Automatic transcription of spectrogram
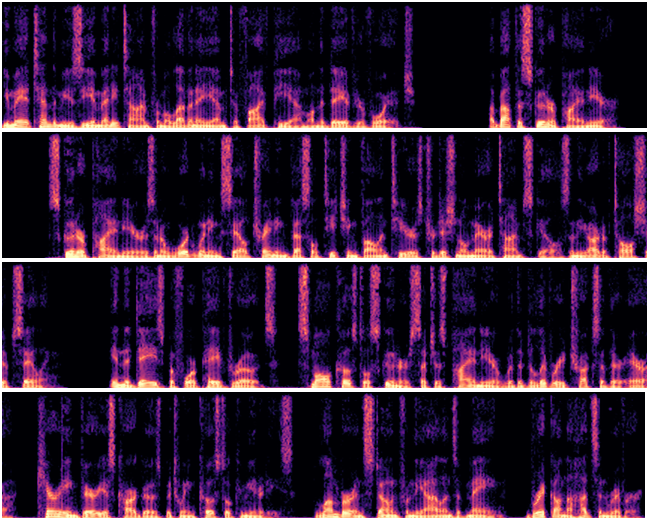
You may attend the museum anytime from 11 a.m. to 5 p.m. on the day of your voyage. About the Schooner Pioneer. Schooner Pioneer is an award winning sail training vessel teaching volunteers traditional maritime skills and the art of tall ship sailing. In the days before paved roads, small coastal schooners such as Pioneer were the delivery trucks of their era, carrying various cargoes between coastal communities lumber and stone from the islands of Maine, brick on the Hudson River,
